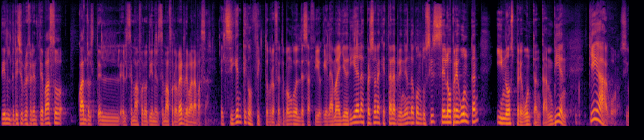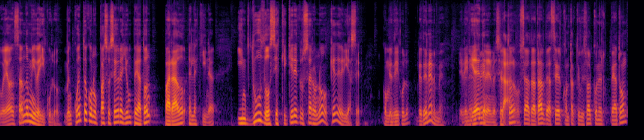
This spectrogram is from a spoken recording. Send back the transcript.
tiene el derecho preferente de paso cuando el, el- el semáforo tiene el semáforo verde para pasar. El siguiente conflicto, profe, te pongo el desafío, que la mayoría de las personas que están aprendiendo a conducir se lo preguntan y nos preguntan también, ¿qué hago si voy avanzando en mi vehículo? Me encuentro con un paso de cebra y un peatón parado en la esquina y dudo si es que quiere cruzar o no. ¿Qué debería hacer con mi vehículo? Detenerme. Debería detenerme, ¿cierto? Claro, o sea, tratar de hacer contacto visual con el peatón.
